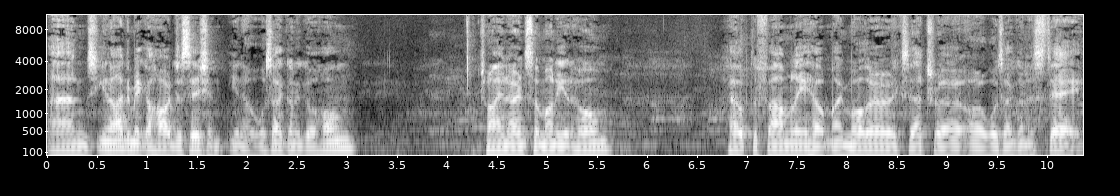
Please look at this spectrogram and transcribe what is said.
And, you know, I had to make a hard decision. You know, was I going to go home, try and earn some money at home? Help the family, help my mother, etc., or was I going to stay?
